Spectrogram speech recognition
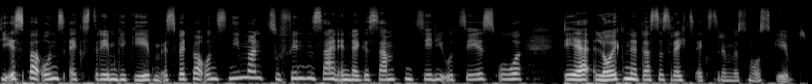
die ist bei uns extrem gegeben. Es wird bei uns niemand zu finden sein in der gesamten CDU, CSU, der leugnet, dass es Rechtsextremismus gibt.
